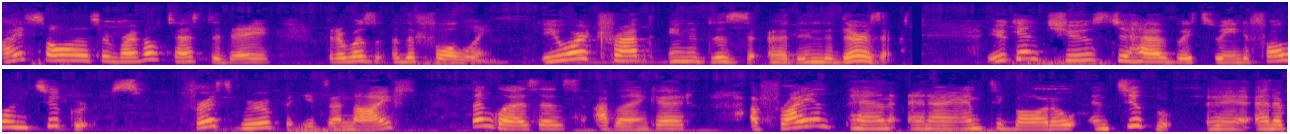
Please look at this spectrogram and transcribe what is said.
I saw a survival test today that was the following. You are trapped in the, desert, uh, in the desert. You can choose to have between the following two groups. First group is a knife, sunglasses, a blanket, a frying pan, and an empty bottle, and two bo- uh, and a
